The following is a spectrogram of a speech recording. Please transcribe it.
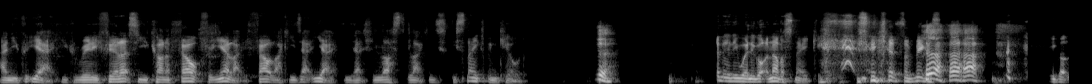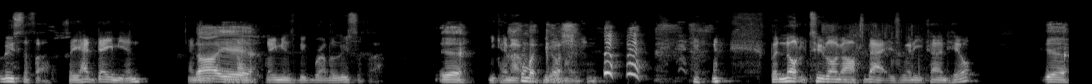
and you could yeah, you could really feel that. So you kind of felt for yeah, like felt like he's at yeah, he's actually lost. Like his, his snake's been killed. Yeah. And then he went and got another snake. he gets a bigger. he got Lucifer. So he had Damien. And Oh, yeah. Damien's big brother Lucifer. yeah. He came out. Oh my gosh. but not too long after that is when he turned heel. Yeah.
